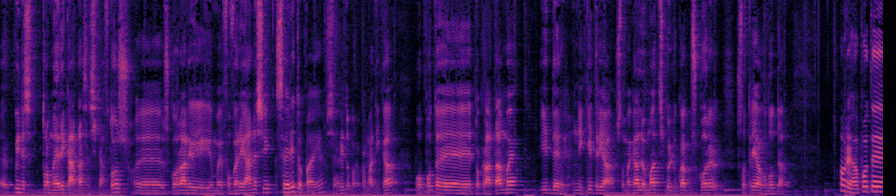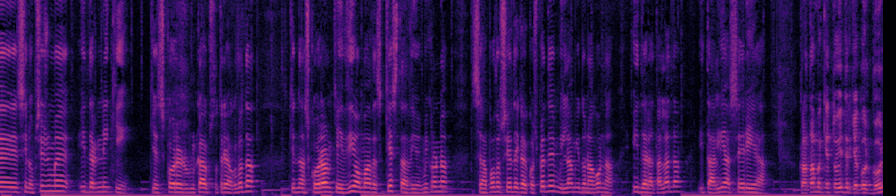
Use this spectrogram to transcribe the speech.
Ε, είναι σε τρομερή κατάσταση κι αυτός. Ε, σκοράρει με φοβερή άνεση. Σε ρίτο πάει, ε. Σε ρίτο πραγματικά. Οπότε το κρατάμε. Ιντερ νικήτρια στο μεγάλο μάτι και ο Λουκάκου σκόρερ στο 3,80. Ωραία, οπότε συνοψίζουμε Ιντερ νίκη και σκόρερ Λουκάκου στο 3,80 και να σκοράρουν και οι δύο ομάδες και στα δύο ημίχρονα σε απόδοση 11-25. Μιλάμε για τον αγώνα Ιντερ Αταλάντα, Ιταλία Serie A. Κρατάμε και το Ιντερ και γκολ γκολ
